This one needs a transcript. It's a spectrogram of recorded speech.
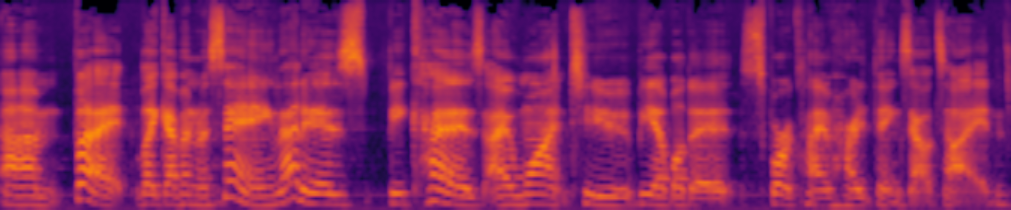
Um, but like Evan was saying, that is because I want to be able to sport climb hard things outside.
